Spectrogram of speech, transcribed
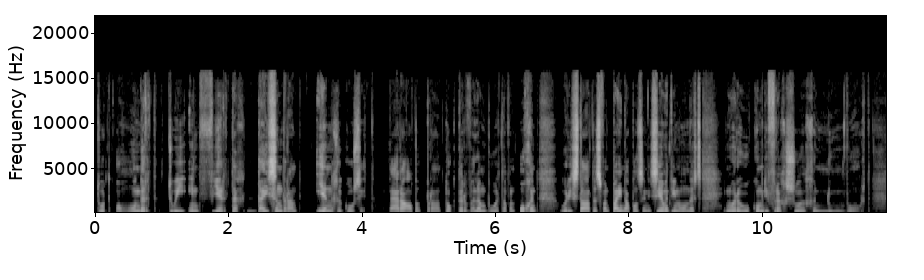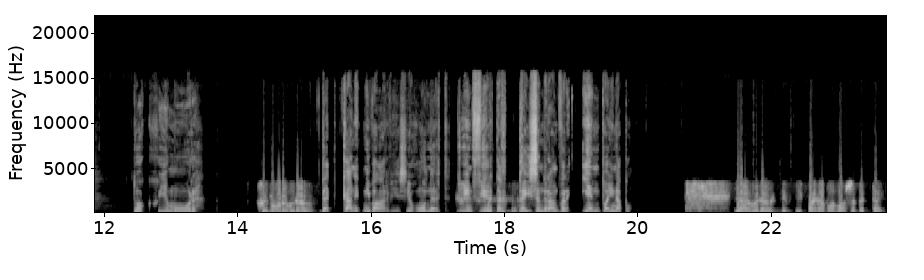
tot 142 000 rand een gekos het. Derhalwe praat dokter Willem Botha vanoggend oor die status van pynappels in die 1700s en oor hoekom die vrug so genoem word. Dok, goeiemôre. Goeiemôre Oudo. Dit kan net nie waar wees nie. 142 000 rand vir een pynappel. Ja, Oudo, die, die pynappel was op 'n tyd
